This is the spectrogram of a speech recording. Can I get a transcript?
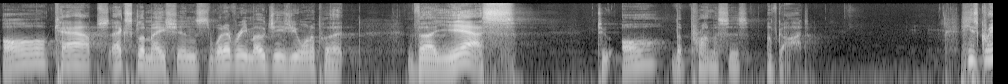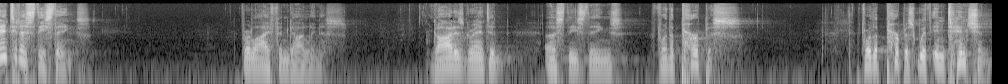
All caps, exclamations, whatever emojis you want to put, the yes to all the promises of God. He's granted us these things for life and godliness. God has granted us these things for the purpose, for the purpose with intention.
